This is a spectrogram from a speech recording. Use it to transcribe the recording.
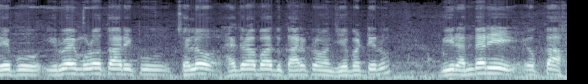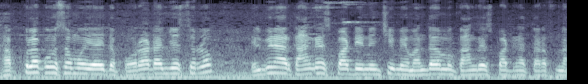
రేపు ఇరవై మూడో తారీఖు చలో హైదరాబాద్ కార్యక్రమం చేపట్టిరు వీరందరి యొక్క హక్కుల కోసము ఏదైతే పోరాటం చేస్తున్నారో ఎల్బీనార్ కాంగ్రెస్ పార్టీ నుంచి మేమందరం కాంగ్రెస్ పార్టీ తరఫున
